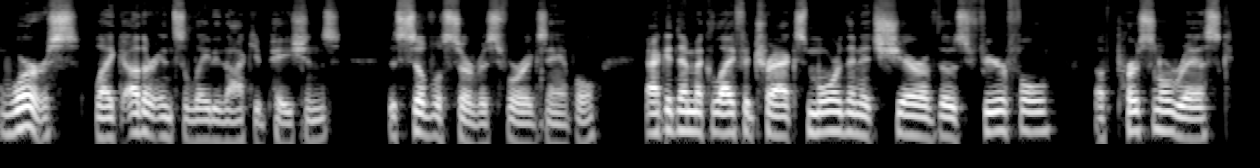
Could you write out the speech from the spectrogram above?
Worse, like other insulated occupations, the civil service, for example, Academic life attracts more than its share of those fearful of personal risk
